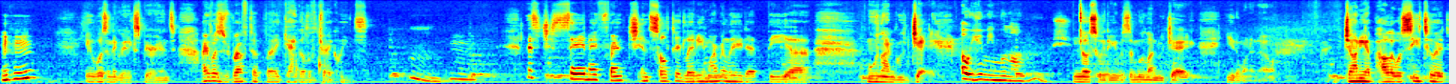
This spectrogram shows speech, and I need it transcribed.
Mm hmm. It wasn't a great experience. I was roughed up by a gaggle of drag queens. Hmm. Let's just say my French insulted Lady Marmalade at the uh, Moulin Rouge. Oh, you mean Moulin Rouge? No, sweetie, it was the Moulin Rouge. You don't want to know. Johnny Apollo will see to it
